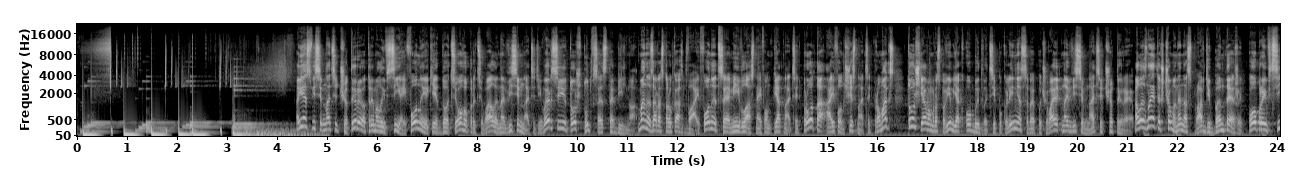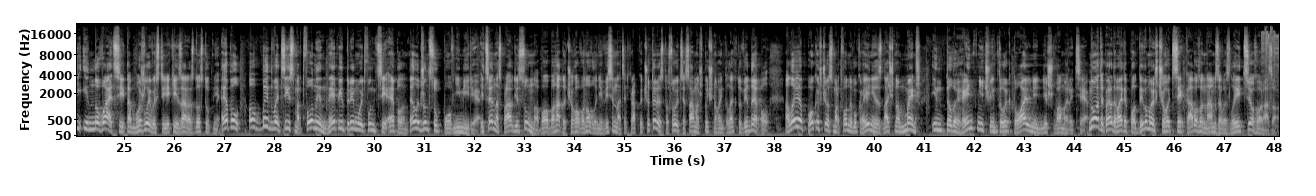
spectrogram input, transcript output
iOS 18.4 отримали всі айфони, які до цього працювали на 18-й версії, тож тут все стабільно. У мене зараз на руках два айфони: це мій власний iPhone 15 Pro та iPhone 16 Pro Max. Тож я вам розповім, як обидва ці покоління себе почувають на 18.4. Але знаєте, що мене насправді бентежить? Попри всі інновації та можливості, які зараз доступні Apple, обидва ці смартфони не підтримують функції Apple Intelligence у повній мірі. І це насправді сумно, бо багато чого в оновленні 18.4 стосується саме штучного інтелекту від Apple. Але поки що смартфони в Україні значно менш інтелігентні чи інтелектуальні, ніж в Америці. Ну а тепер давайте подивимось, чого цікавого нам завезли цього разу.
